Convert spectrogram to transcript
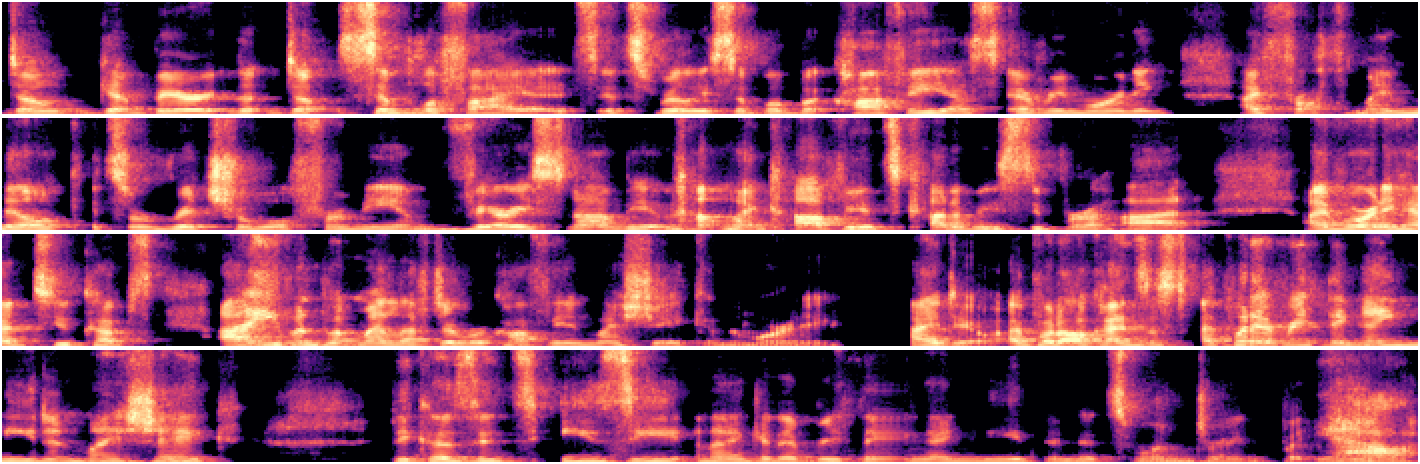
don't get buried. Don't simplify it. It's it's really simple. But coffee, yes, every morning I froth my milk. It's a ritual for me. I'm very snobby about my coffee. It's got to be super hot. I've already had two cups. I even put my leftover coffee in my shake in the morning. I do. I put all kinds of. I put everything I need in my shake because it's easy and I get everything I need and it's one drink. But yeah,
